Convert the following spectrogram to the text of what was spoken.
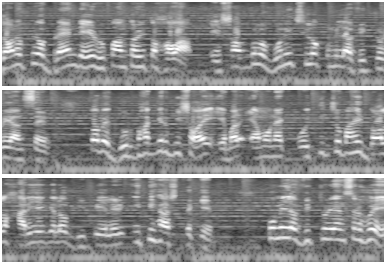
জনপ্রিয় ব্র্যান্ডে রূপান্তরিত হওয়া। এই সবগুলো গুণই ছিল কুমিল্লা ভিক্টোরিয়ান্সের। তবে দুর্ভাগ্যের বিষয়, এবার এমন এক ঐতিহ্যবাহী দল হারিয়ে গেল বিপিএল এর ইতিহাস থেকে। কুমিল্লা ভিক্টোরিয়ান্সের হয়ে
